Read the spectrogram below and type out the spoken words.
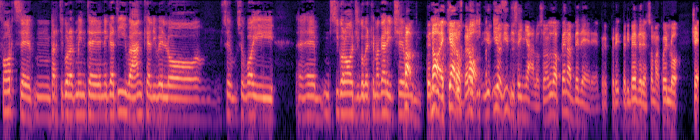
forse mh, particolarmente negativa anche a livello, se, se vuoi, eh, psicologico, perché magari c'è no, un... No, è chiaro, però io, io, io, ti segnalo, sono andato appena a vedere, per, per, per ripetere, insomma, quello... Cioè,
